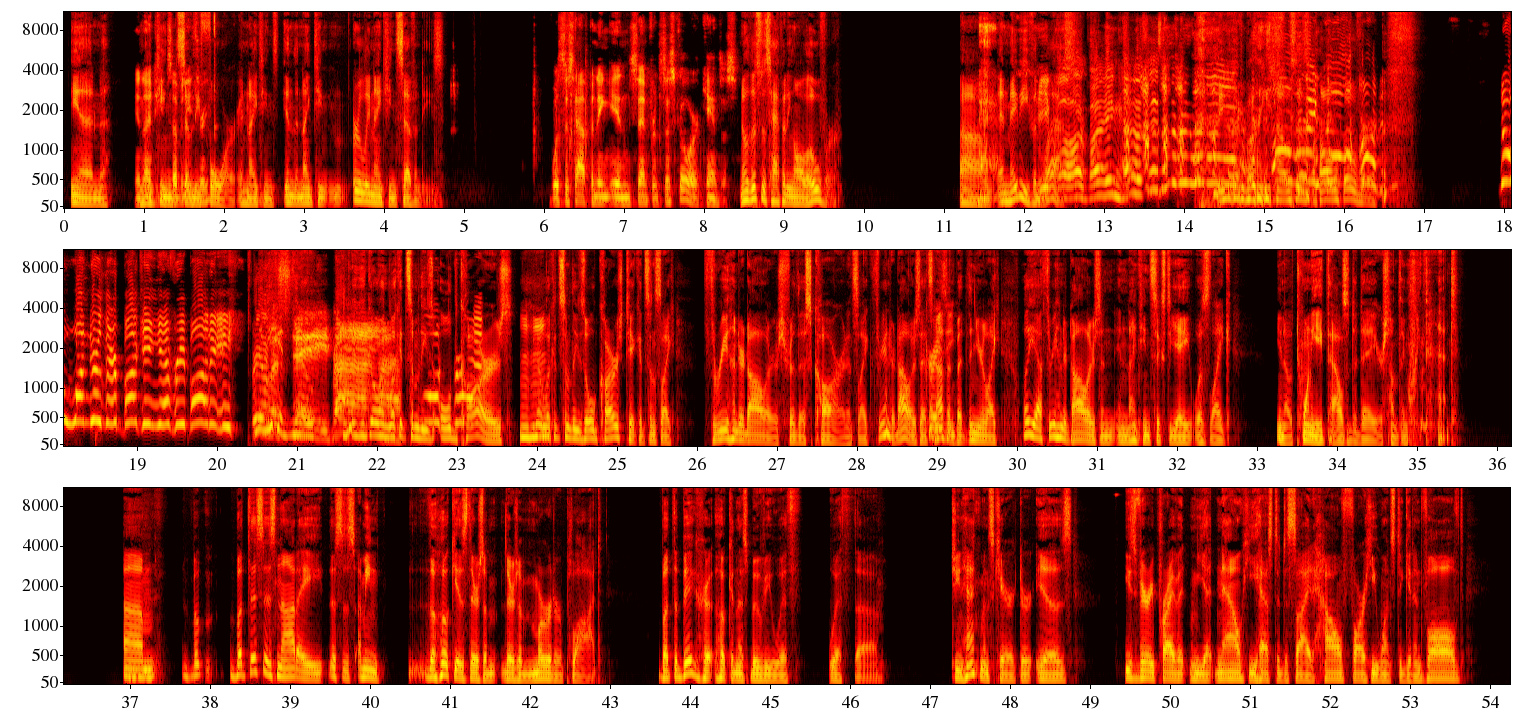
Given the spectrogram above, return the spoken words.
in In 1974 and 19 in the 19 early 1970s. was this happening in San Francisco or Kansas? No, this was happening all over. Um, and maybe even People less. are buying houses everywhere. People are buying houses all over. No wonder they're bugging everybody. Real you, could, you, know, estate. you know, go and look at some of these Oh, old crap. cars. You know, Mhm. look at some of these old cars tickets, and it's like three hundred dollars for this car, and it's like three hundred dollars. That's Crazy. nothing. But then you're like, well, yeah, three hundred dollars in in 1968 was like, you know, twenty eight thousand a day or something like that. Um, but but this is not a. This is. I mean, the hook is there's a there's a murder plot, but the big hook in this movie with with uh, Gene Hackman's character is he's very private and yet now he has to decide how far he wants to get involved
